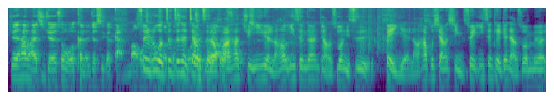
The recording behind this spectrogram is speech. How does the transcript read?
就是他们还是觉得说，我可能就是一个感冒。所以如果这真的这样子的话，他去医院，然后医生跟他讲说你是肺炎，然后他不相信，所以医生可以跟他讲说，没有，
